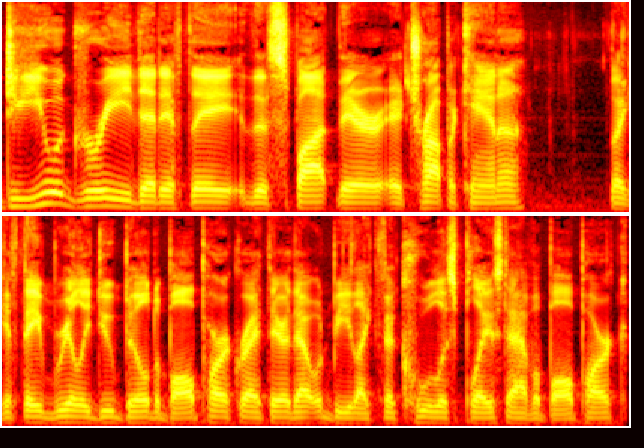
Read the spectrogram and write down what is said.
Do you agree that if they the spot there at Tropicana, like if they really do build a ballpark right there, that would be like the coolest place to have a ballpark?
